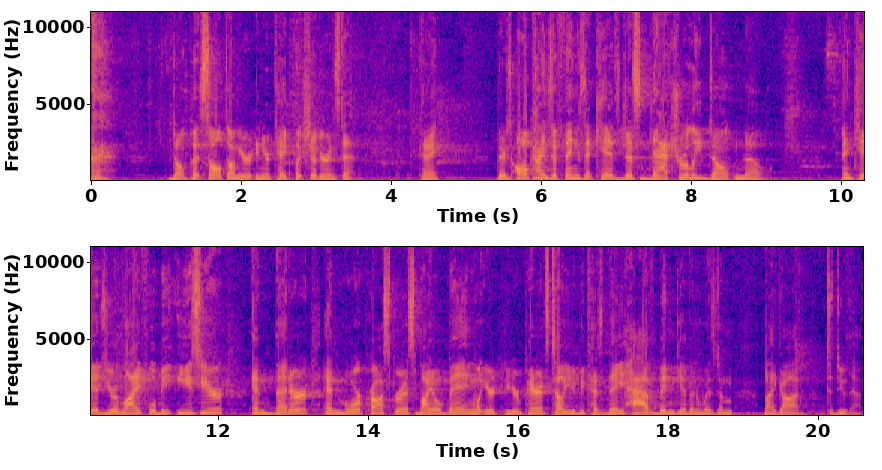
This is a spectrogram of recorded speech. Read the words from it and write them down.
Don't put salt on your in your cake, put sugar instead. Okay? There's all kinds of things that kids just naturally don't know. And kids, your life will be easier and better and more prosperous by obeying what your, your parents tell you because they have been given wisdom by God to do that.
